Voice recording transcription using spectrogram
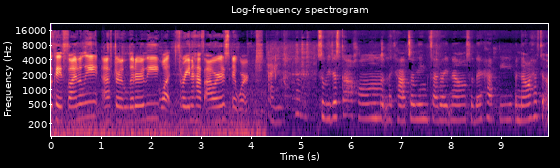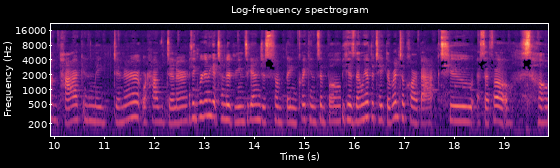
Okay, finally, after literally, what, three and a half hours, it worked. So we just got home. The cats are being fed right now, so they're happy. But now I have to unpack and make dinner or have dinner. I think we're gonna get tender greens again, just something quick and simple, because then we have to take the rental car back to SFO. So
